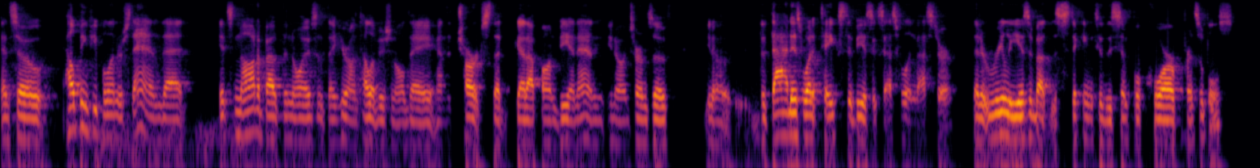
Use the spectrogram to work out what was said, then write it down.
And so helping people understand that it's not about the noise that they hear on television all day and the charts that get up on BNN, you know, in terms of, you know, that that is what it takes to be a successful investor, that it really is about the sticking to the simple core principles.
